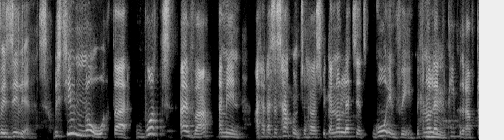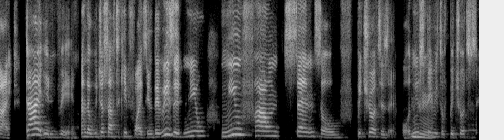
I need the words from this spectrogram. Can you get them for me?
resilient. We still know that whatever, I mean, as has happened to us, we cannot let it go in vain. We cannot mm-hmm. let the people that have died die in vain, and that we just have to keep fighting. There is a new, newfound sense of patriotism or new mm-hmm. spirit of patriotism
